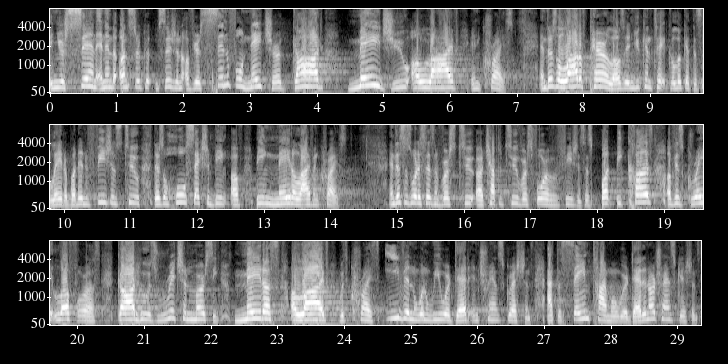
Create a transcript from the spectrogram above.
in your sin and in the uncircumcision of your sinful nature, God made you alive in Christ. And there's a lot of parallels, and you can take a look at this later. But in Ephesians 2, there's a whole section being, of being made alive in Christ. And this is what it says in verse 2, uh, chapter 2, verse 4 of Ephesians. It says, But because of his great love for us, God, who is rich in mercy, made us alive with Christ, even when we were dead in transgressions. At the same time, when we were dead in our transgressions,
